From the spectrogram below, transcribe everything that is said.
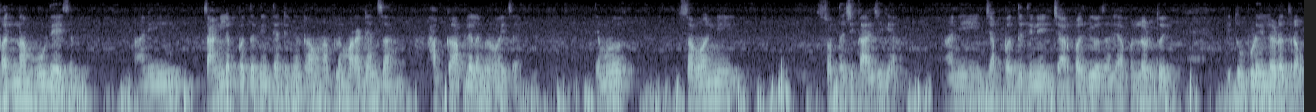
बदनाम होऊ द्यायचं नाही. आणि चांगल्या पद्धतीने त्या ठिकाणी राहून आपला मराठ्यांचा हक्क आपल्याला मिळवायचा आहे. त्यामुळं सर्वांनी स्वतःची काळजी घ्या. आणि ज्या पद्धतीने चार पाच दिवस झाले आपण लढतो आहे इथून पुढे लढत राहू.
